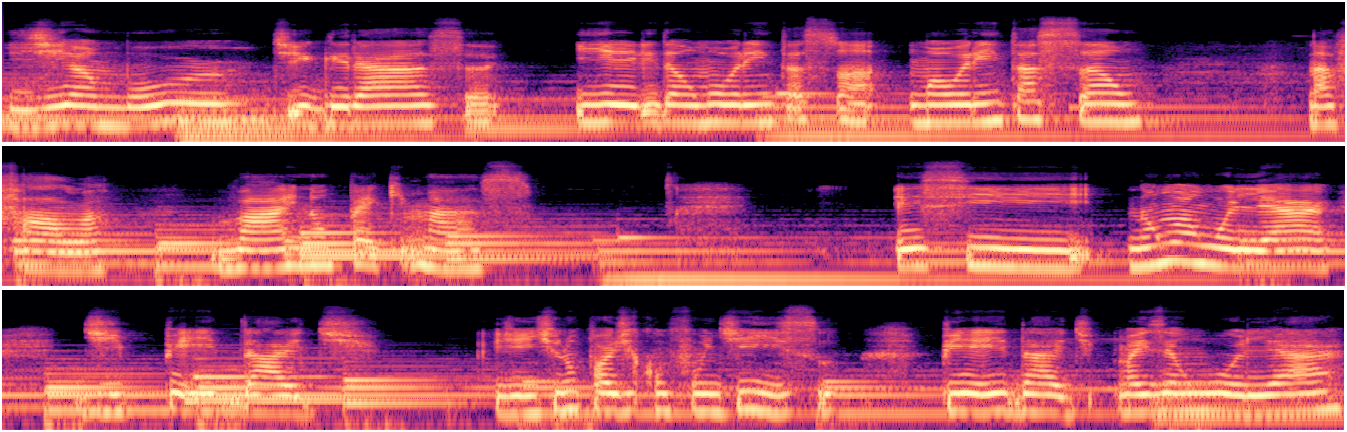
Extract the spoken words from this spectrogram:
de amor, de graça e ele dá uma orientação, uma orientação na fala. Vai, não peque mais. Esse não é um olhar de piedade. A gente não pode confundir isso, piedade, mas é um olhar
